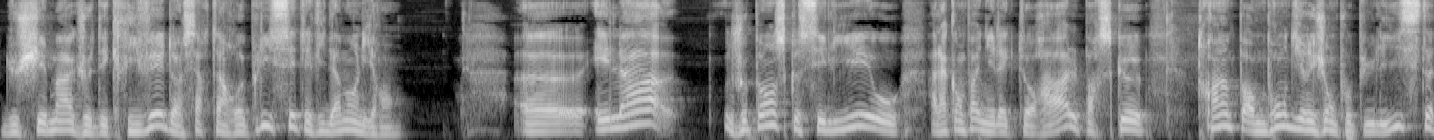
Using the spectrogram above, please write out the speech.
du schéma que je décrivais d'un certain repli, c'est évidemment l'Iran. Euh, et là, je pense que c'est lié au, à la campagne électorale parce que Trump, en bon dirigeant populiste,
